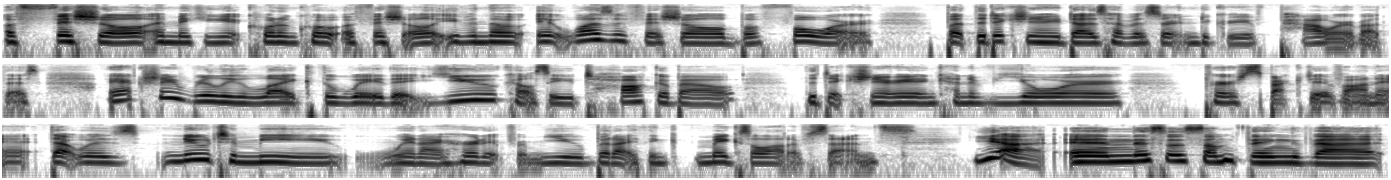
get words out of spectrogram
official and making it quote unquote official, even though it was official before, but the dictionary does have a certain degree of power about this. I actually really like the way that you, Kelsey, talk about the dictionary and kind of your perspective on it that was new to me when I heard it from you, but I think makes a lot of sense. Yeah, and this was something that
